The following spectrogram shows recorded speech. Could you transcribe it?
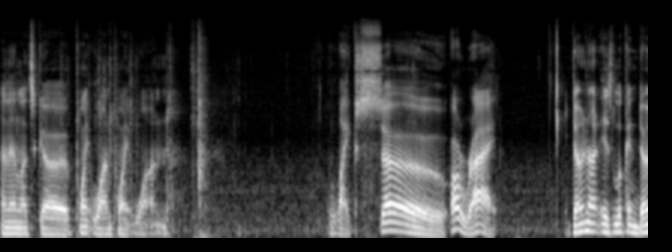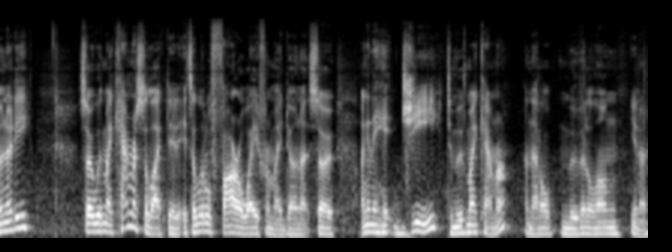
And then let's go 0.1, 0.1. Like so. All right. Donut is looking donutty. So with my camera selected, it's a little far away from my donut. So I'm gonna hit G to move my camera and that'll move it along, you know,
